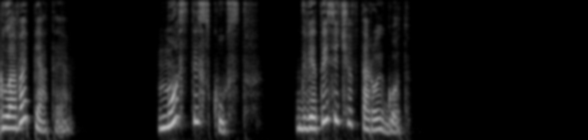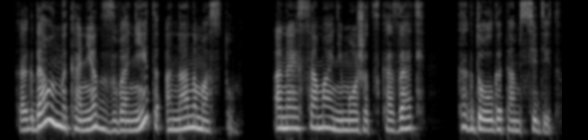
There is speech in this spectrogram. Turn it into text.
Глава пятая. Мост искусств. 2002 год. Когда он, наконец, звонит, она на мосту. Она и сама не может сказать, как долго там сидит.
